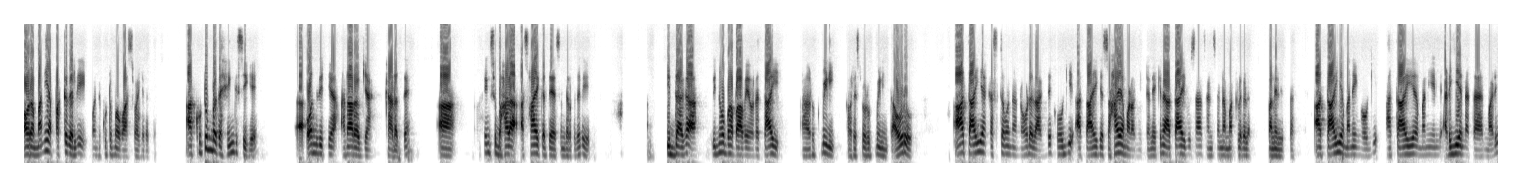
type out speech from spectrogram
ಅವರ ಮನೆಯ ಪಕ್ಕದಲ್ಲಿ ಒಂದು ಕುಟುಂಬ ವಾಸವಾಗಿರುತ್ತೆ. ಆ ಕುಟುಂಬದ ಹೆಂಗಸಿಗೆ ಒಂದು ರೀತಿಯ ಅನಾರೋಗ್ಯ ಕಾಡುತ್ತೆ. ಆ, ಹೆಂಗಸು ಬಹಳ ಅಸಹಾಯಕತೆಯ ಸಂದರ್ಭದಲ್ಲಿ ಇದ್ದಾಗ ವಿನೋಬಾ ಭಾವೆಯವರ ತಾಯಿ ರುಕ್ಮಿಣಿ, ಅವರ ಹೆಸರು ರುಕ್ಮಿಣಿ ಅಂತ ಅವರು ಆ ತಾಯಿಯ ಕಷ್ಟವನ್ನ ನೋಡಲಾಗದೆ ಹೋಗಿ ಆ ತಾಯಿಗೆ ಸಹಾಯ ಮಾಡೋ ನಿಟ್ಟಿನಲ್ಲಿ, ಯಾಕಂದ್ರೆ ಆ ತಾಯಿಗೂ ಸಹ ಸಣ್ಣ ಸಣ್ಣ ಮಕ್ಕಳುಗಳ ಮನೇಲಿ ಇರ್ತಾರೆ. ಆ ತಾಯಿಯ ಮನೆಗೆ ಹೋಗಿ ಆ ತಾಯಿಯ ಮನೆಯಲ್ಲಿ ಅಡಿಗೆಯನ್ನ ತಯಾರು ಮಾಡಿ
